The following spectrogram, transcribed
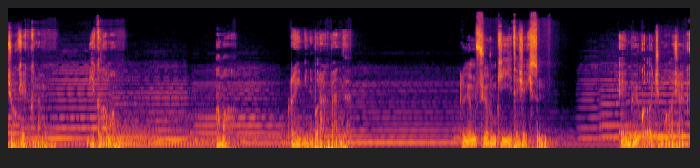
Çok yakınım. Rengini bırak bende. Duyumsuyorum ki yiteceksin. En büyük acım olacak.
